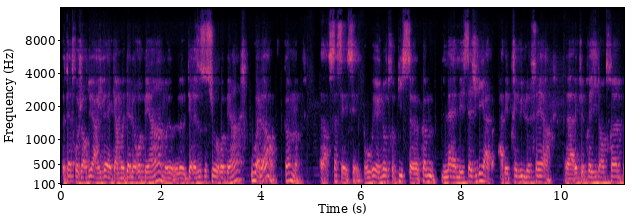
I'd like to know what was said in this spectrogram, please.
Peut-être aujourd'hui arriver avec un modèle européen, des réseaux sociaux européens, ou alors comme alors ça, c'est pour ouvrir une autre piste. Comme les États-Unis avaient prévu de le faire avec le président Trump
